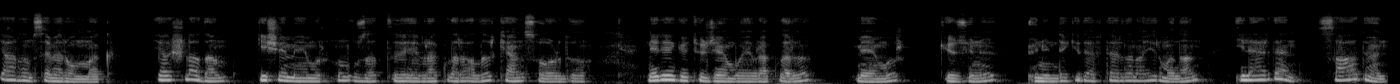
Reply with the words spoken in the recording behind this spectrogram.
yardımsever olmak. Yaşlı adam gişe memurunun uzattığı evrakları alırken sordu. Nereye götüreceğim bu evrakları? Memur gözünü önündeki defterden ayırmadan ileriden sağa dön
